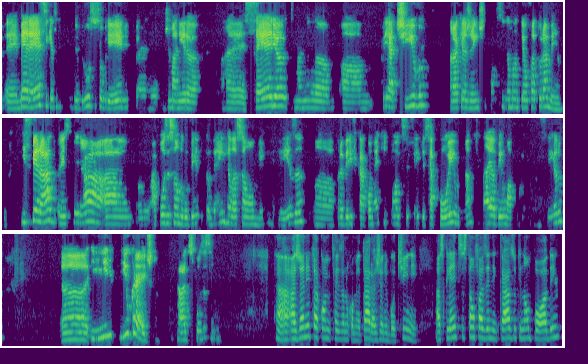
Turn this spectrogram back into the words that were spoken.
é, merece que a gente se debruce sobre ele é, de maneira é, séria, de maneira um, criativa, para que a gente consiga manter o faturamento. Esperar, esperar a, a posição do governo também em relação ao meio, beleza, uh, para verificar como é que pode ser feito esse apoio, né? se vai haver um apoio financeiro, uh, e, e o crédito está à disposição. A Jane está fazendo um comentário, a Jane Bottini, as clientes estão fazendo em casa o que não podem,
